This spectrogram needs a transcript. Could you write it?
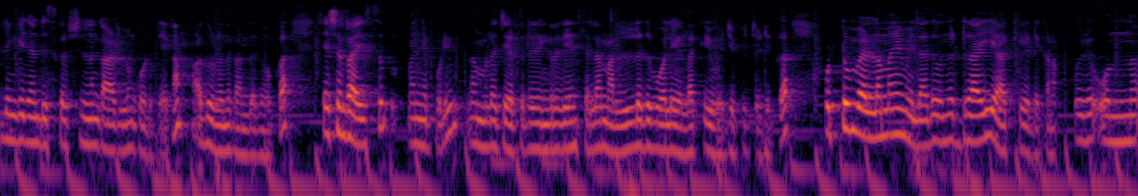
ലിങ്ക് ഞാൻ ഡിസ്ക്രിപ്ഷനിലും കാർഡിലും കൊടുത്തേക്കാം. അതുകൊണ്ട് ഒന്ന് കണ്ടു നോക്കുക. ശേഷം റൈസും മഞ്ഞപ്പൊടിയും നമ്മൾ ചേർത്തിട്ടുള്ള ഇൻഗ്രീഡിയൻസ് എല്ലാം നല്ലതുപോലെ ഇളക്കി യോജിപ്പിച്ചെടുക്കുക. ഒട്ടും വെള്ളമയമില്ലാതെ ഒന്ന് ഡ്രൈ ആക്കി എടുക്കണം. ഒരു ഒന്ന്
